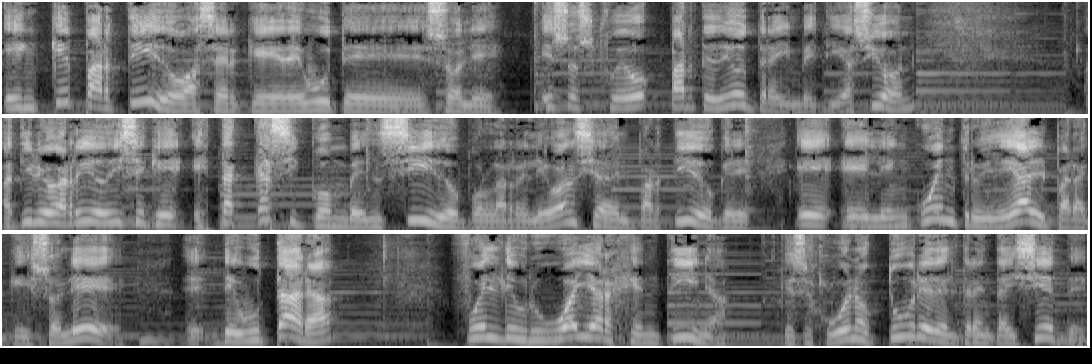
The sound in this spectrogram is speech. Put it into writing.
¿en qué partido va a ser que debute Solé? Eso fue parte de otra investigación. Atilio Garrido dice que está casi convencido por la relevancia del partido, que eh, el encuentro ideal para que Solé eh, debutara fue el de Uruguay-Argentina, que se jugó en octubre del 37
